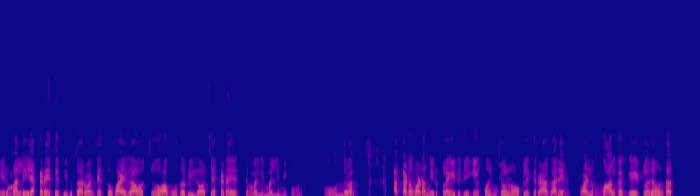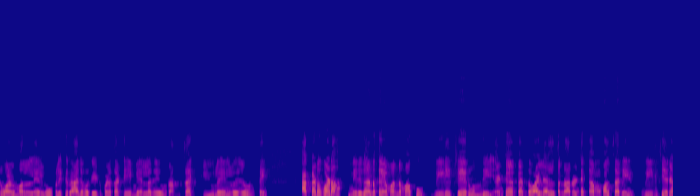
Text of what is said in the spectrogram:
మీరు మళ్ళీ ఎక్కడైతే దిగుతారో అంటే దుబాయ్ కావచ్చు అబుదాబి కావచ్చు ఎక్కడైతే మళ్ళీ మళ్ళీ మీకు ఉందో అక్కడ కూడా మీరు ఫ్లైట్ దిగి కొంచెం లోపలికి రాగానే వాళ్ళు మామూలుగా గేట్లోనే ఉంటారు. వాళ్ళు మనల్ని లోపలికి రానివ్వరు. రేటు పడితే అటు ఏమి వెళ్ళనివ్వరు అంతా క్యూ లైన్లోనే ఉంటాయి. అక్కడ కూడా మీరు కనుక ఏమన్నా మాకు వీల్ చైర్ ఉంది అంటే పెద్దవాళ్ళు వెళ్తున్నారంటే కంపల్సరీ వీల్ చైరే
